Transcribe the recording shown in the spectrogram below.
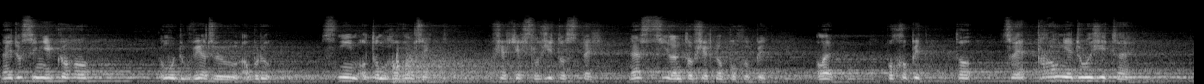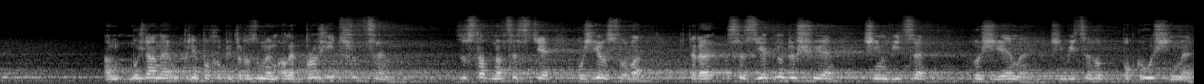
Najdu si někoho, komu důvěřuju a budu s ním o tom hovořit. O všech těch složitostech. Ne s cílem to všechno pochopit, ale pochopit to, co je pro mě důležité. A možná ne úplně pochopit rozumem, ale prožít srdcem. Zůstat na cestě Božího slova, které se zjednodušuje, čím více ho žijeme, čím více ho pokoušíme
